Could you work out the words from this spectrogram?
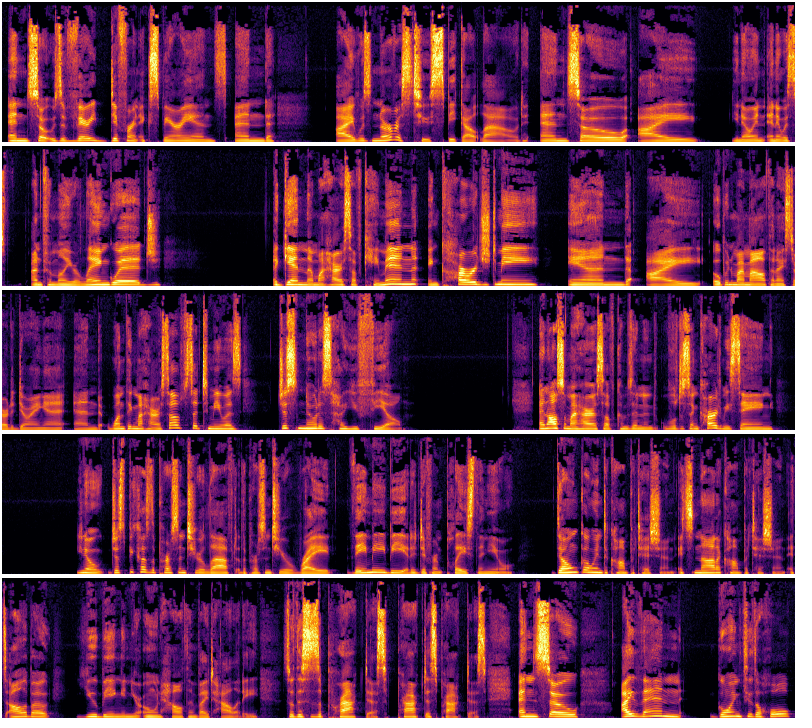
And so it was a very different experience and I was nervous to speak out loud. And so I, you know, and, and it was unfamiliar language. Again, though, my higher self came in, encouraged me, and I opened my mouth and I started doing it. And one thing my higher self said to me was just notice how you feel. And also, my higher self comes in and will just encourage me, saying, you know, just because the person to your left or the person to your right, they may be at a different place than you. Don't go into competition. It's not a competition. It's all about you being in your own health and vitality. So, this is a practice, practice, practice. And so, I then, going through the whole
